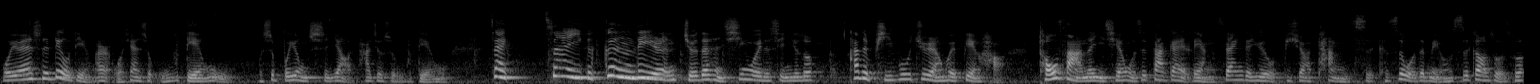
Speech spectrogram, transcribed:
我原来是六点二，我现在是五点五，我是不用吃药，它就是五点五。再再一个更令人觉得很欣慰的事情，就是说他的皮肤居然会变好。头发呢，以前我是大概两三个月我必须要烫一次，可是我的美容师告诉我说，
